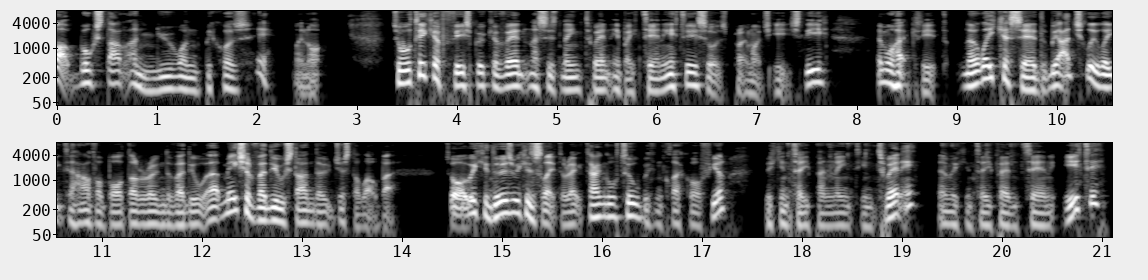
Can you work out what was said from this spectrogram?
but we'll start a new one because, hey, why not? So we'll take a Facebook event, this is 920 by 1080, so it's pretty much HD, and we'll hit create. Now, like I said, we actually like to have a border around the video. It makes your video stand out just a little bit. So what we can do is we can select the rectangle tool, we can click off here, we can type in 1920, and we can type in 1080,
